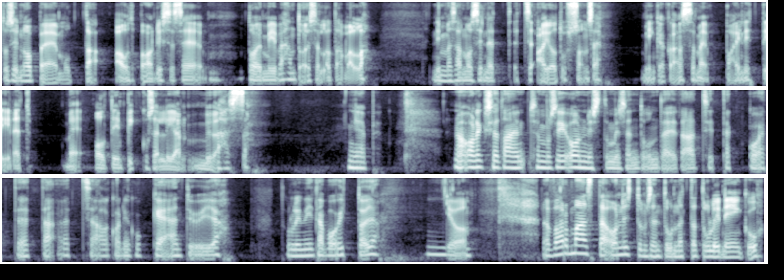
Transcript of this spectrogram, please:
tosi nopea, mutta outboundissa se toimii vähän toisella tavalla. Niin mä sanoisin, että, että se ajoitus on se, minkä kanssa me painittiin, että me oltiin pikkusen liian myöhässä. Jep. No oliko jotain semmoisia onnistumisen tunteita, että sitten koette, että, että se alkoi niinku kääntyä ja tuli niitä voittoja? Joo. No varmaan sitä onnistumisen tunnetta tuli niin kuin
